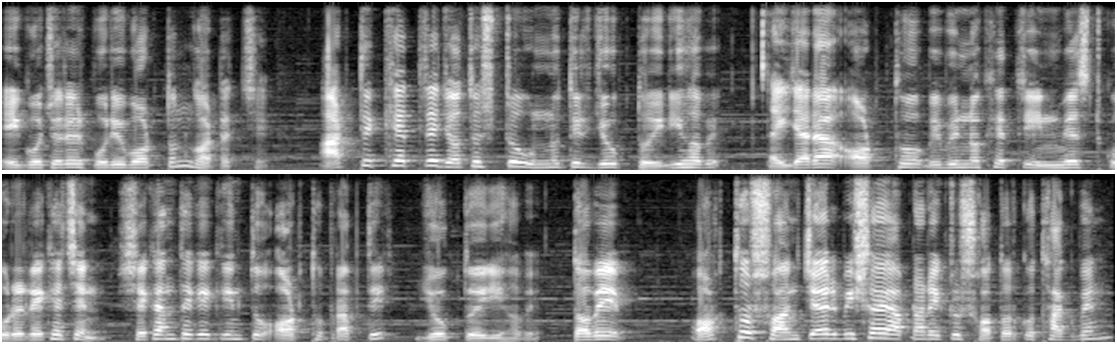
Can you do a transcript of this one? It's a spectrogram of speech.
এই গোচরের পরিবর্তন ঘটাচ্ছে। আর্থিক ক্ষেত্রে যথেষ্ট উন্নতির যোগ তৈরি হবে। তাই যারা অর্থ বিভিন্ন ক্ষেত্রে ইনভেস্ট করে রেখেছেন, সেখান থেকে কিন্তু অর্থপ্রাপ্তির যোগ তৈরি হবে। তবে অর্থ সঞ্চয়ের বিষয়ে আপনারা একটু সতর্ক থাকবেন,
